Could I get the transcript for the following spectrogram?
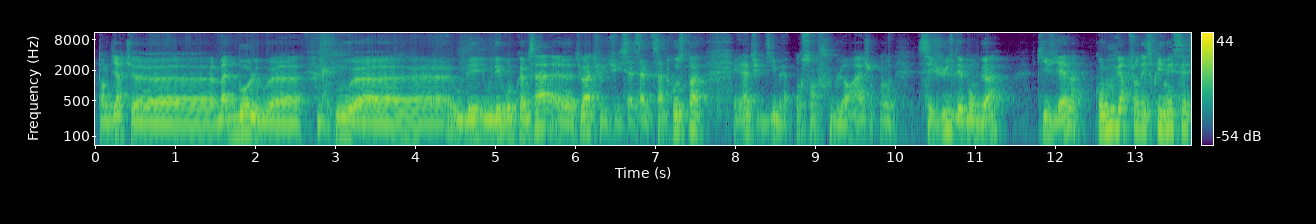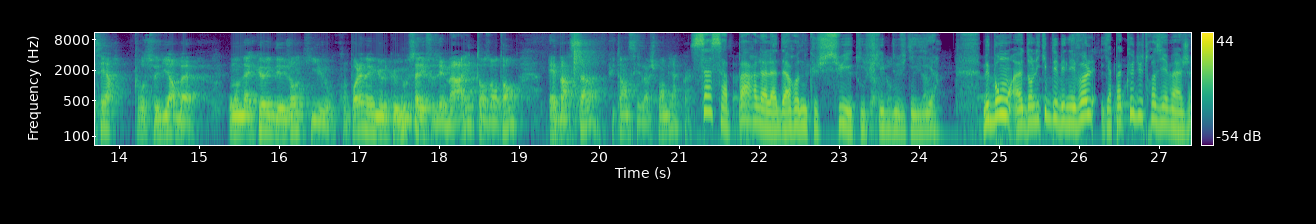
autant te dire que euh, Mad Ball ou euh, ou, euh, des ou des groupes comme ça, euh, tu vois, tu, tu ça, ça, te cause pas. Et là, tu te dis, ben, on s'en fout de leur âge, c'est juste des bons gars qui viennent, qui ont l'ouverture d'esprit nécessaire pour se dire, ben, on accueille des gens qui n'ont pas la même gueule que nous, ça les faisait marrer de temps en temps. Eh ben ça, putain, c'est vachement bien. Quoi. Ça, ça parle à la daronne que je suis et qui flippe de vieillir. Mais bon, euh, dans l'équipe des bénévoles, il n'y a pas que du troisième âge.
